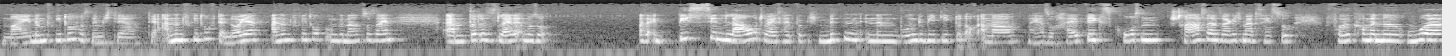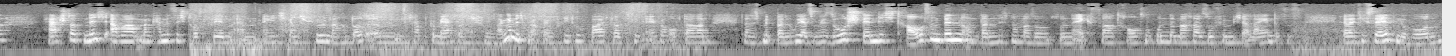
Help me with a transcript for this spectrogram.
meinem Friedhof, das ist nämlich der, der Annenfriedhof, der neue Annenfriedhof, um genau zu sein. Ähm, dort ist es leider immer so also ein bisschen laut, weil es halt wirklich mitten in einem Wohngebiet liegt und auch an einer, naja, so halbwegs großen Straße, sage ich mal. Das heißt, so vollkommene Ruhe herrscht dort nicht, aber man kann es sich trotzdem ähm, eigentlich ganz schön machen dort. Ähm, ich habe gemerkt, dass ich schon lange nicht mehr auf einem Friedhof war. Ich glaube, es liegt einfach auch daran, dass ich mit Balu ja sowieso ständig draußen bin und dann nicht nochmal so, so eine extra draußen Runde mache, so für mich allein. Das ist relativ selten geworden.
